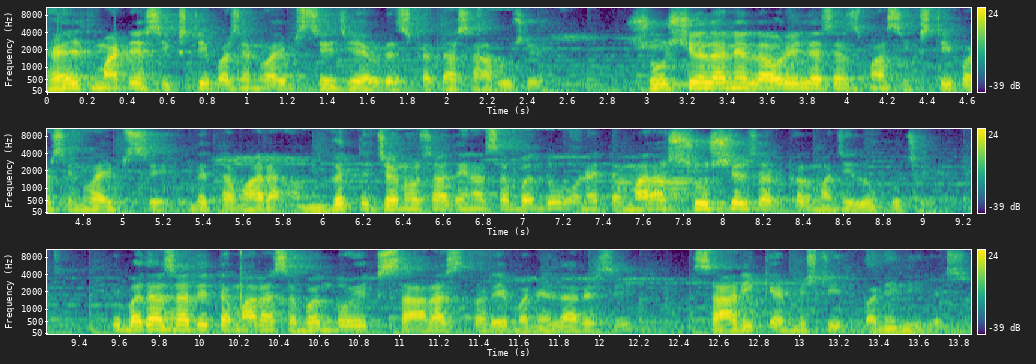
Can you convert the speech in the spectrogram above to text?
હેલ્થ માટે સિક્સટી પર્સન્ટ વાઇબ્સ છે, જે એવરેજ કરતાં સારું છે. સોશિયલ અને લવ રિલેશન્સમાં સિક્સટી પર્સન્ટ વાઇબ્સ છે, એટલે તમારા અંગતજનો સાથેના સંબંધો અને તમારા સોશિયલ સર્કલમાં જે લોકો છે એ બધા સાથે તમારા સંબંધો એક સારા સ્તરે બનેલા રહેશે, સારી કેમિસ્ટ્રી બનેલી રહેશે.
